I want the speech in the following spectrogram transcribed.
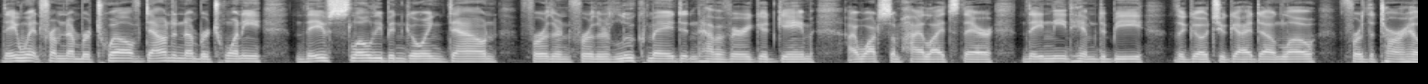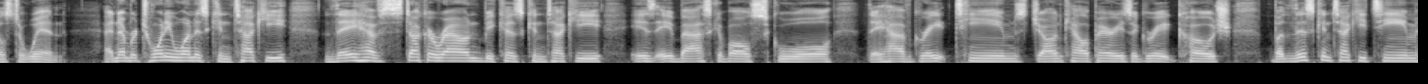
they went from number 12 down to number 20. They've slowly been going down further and further. Luke Maye didn't have a very good game. I watched some highlights there. They need him to be the go to guy down low for the Tar Heels to win. At number 21 is Kentucky. They have stuck around because Kentucky is a basketball school. They have great teams. John Calipari is a great coach, but this Kentucky team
